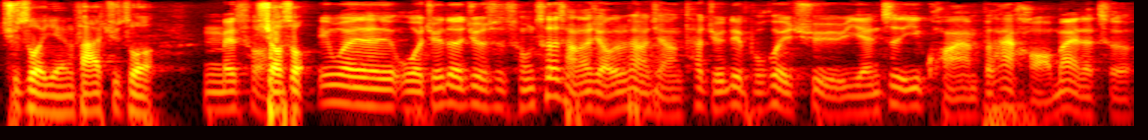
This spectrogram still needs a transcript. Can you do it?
去做研发、去做没错销售。因为我觉得就是从车厂的角度上讲，它绝对不会去研制一款不太好卖的车，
